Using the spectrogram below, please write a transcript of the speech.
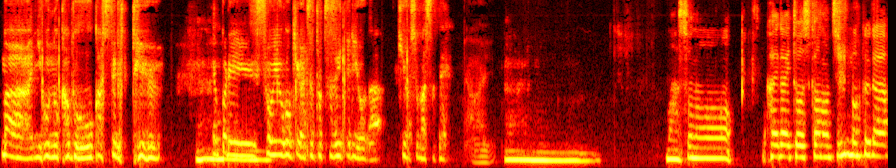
まあ、日本の株を動かしてるっていう、やっぱりそういう動きがずっと続いてるような気がしますね。はい。まあ、その、海外投資家の注目が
